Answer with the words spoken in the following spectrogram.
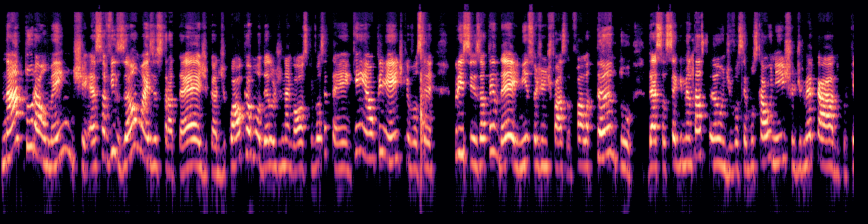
naturalmente, essa visão mais estratégica de qual que é o modelo de negócio que você tem, quem é o cliente que você precisa atender, e nisso a gente faz, fala tanto dessa segmentação, de você buscar o nicho de mercado, porque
